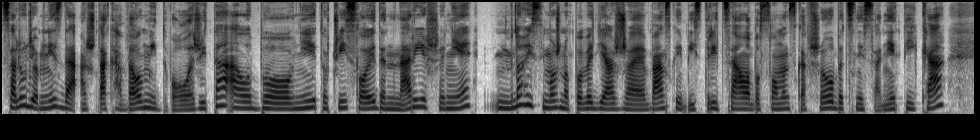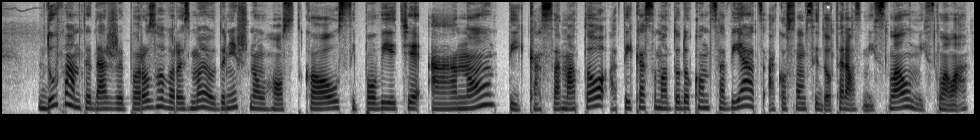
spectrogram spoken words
sa ľuďom nezdá až taká veľmi dôležitá, alebo nie je to číslo jeden na riešenie. Mnohí si možno povedia, že Banskej Bystrica alebo Slovenska všeobecne sa netýka. Dúfam teda, že po rozhovore s mojou dnešnou hostkou si poviete áno, týka sa ma to a týka sa ma to dokonca viac, ako som si doteraz myslel, myslela.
